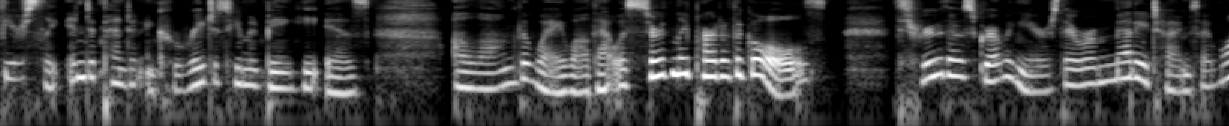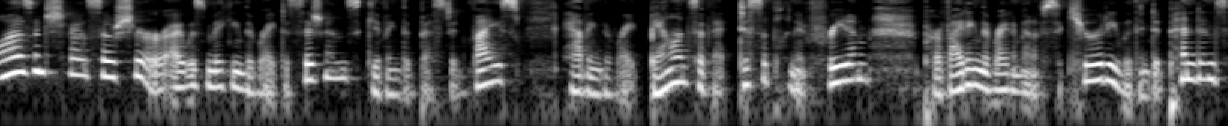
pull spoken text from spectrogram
fiercely independent and courageous human being he is, along the way, while that was certainly part of the goals, through those growing years, there were many times I wasn't so sure I was making the right decisions, giving the best advice, having the right balance of that discipline and freedom, providing the right amount of security with independence,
